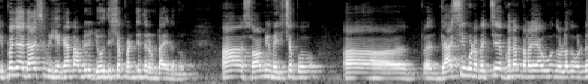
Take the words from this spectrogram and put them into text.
ഇപ്പം ഞാൻ രാശി വയ്ക്കാം കാരണം അവിടെ ഒരു ജ്യോതിഷ പണ്ഡിതനുണ്ടായിരുന്നു. ആ സ്വാമി മരിച്ചപ്പോൾ രാശിയും കൂടെ വെച്ച് ഫലം പറയാവൂ എന്നുള്ളത് കൊണ്ട്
